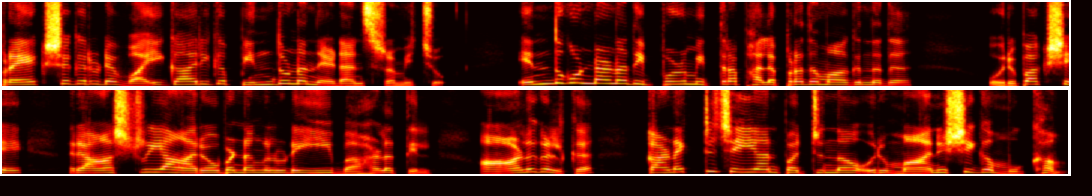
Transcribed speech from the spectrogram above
പ്രേക്ഷകരുടെ വൈകാരിക പിന്തുണ നേടാൻ ശ്രമിച്ചു. എന്തുകൊണ്ടാണ് അത് ഇപ്പോഴും ഇത്ര ഫലപ്രദമാകുന്നത്? ഒരുപക്ഷേ രാഷ്ട്രീയ ആരോപണങ്ങളുടെ ഈ ബഹളത്തിൽ ആളുകൾക്ക് കണക്ട് ചെയ്യാൻ പറ്റുന്ന ഒരു മാനുഷിക മുഖം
